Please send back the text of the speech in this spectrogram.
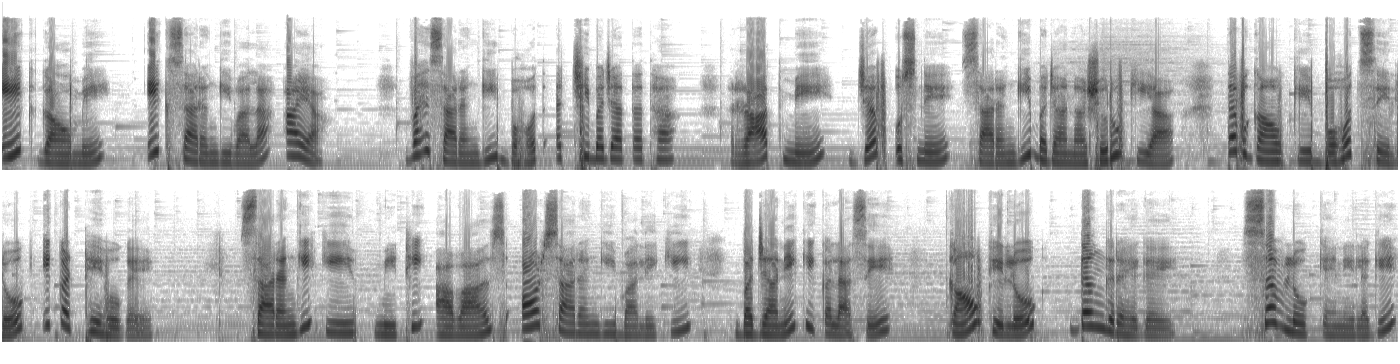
एक गाँव में एक सारंगी वाला आया. वह सारंगी बहुत अच्छी बजाता था. रात में जब उसने सारंगी बजाना शुरू किया तब गाँव के बहुत से लोग इकट्ठे हो गए. सारंगी की मीठी आवाज़ और सारंगी वाले की बजाने की कला से गाँव के लोग दंग रह गए। सब लोग कहने लगे,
